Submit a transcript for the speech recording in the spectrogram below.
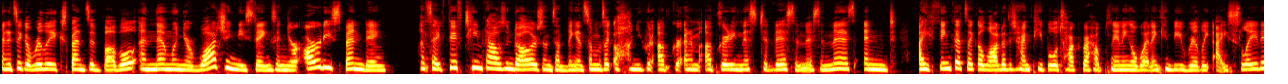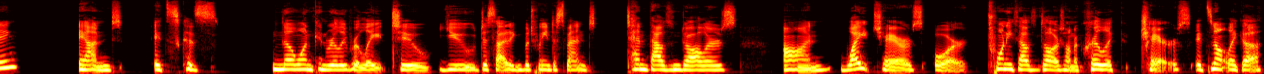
And it's like a really expensive bubble. And then when you're watching these things and you're already spending, let's say $15,000 on something, and someone's like, oh, and you can upgrade, and I'm upgrading this to this and this and this. And I think that's like a lot of the time people will talk about how planning a wedding can be really isolating. And it's because no one can really relate to you deciding between to spend $10,000 on white chairs or $20,000 on acrylic chairs. It's not like a,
